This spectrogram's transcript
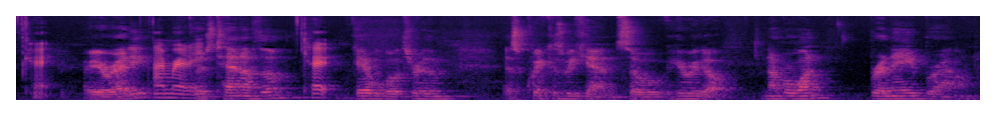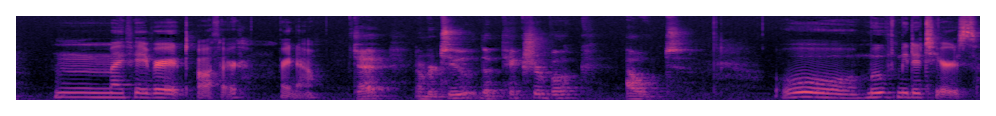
okay Are you ready? I'm ready. There's ten of them. okay Okay, we'll go through them as quick as we can. So here we go. Number one, Brene Brown. Mm, my favorite author right now Okay. Number two, the picture book out. oh moved me to tears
